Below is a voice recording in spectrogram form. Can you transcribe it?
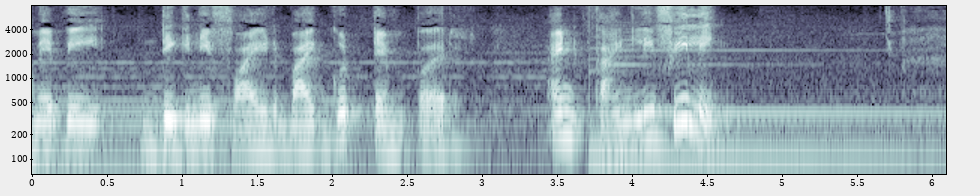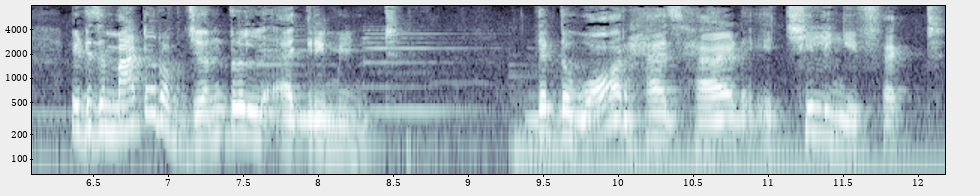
may be dignified by good temper and kindly feeling. It is a matter of general agreement that the war has had a chilling effect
